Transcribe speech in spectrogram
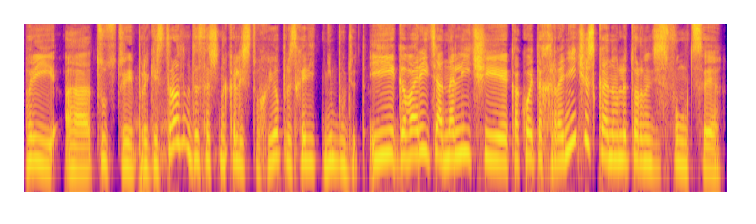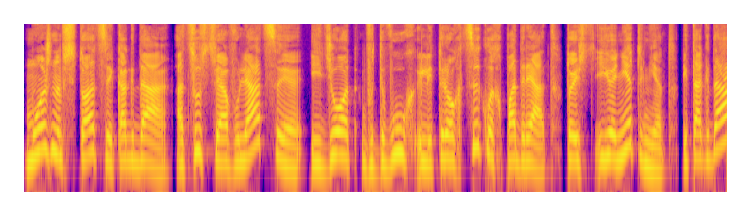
при э, отсутствии прогестерона в достаточных количествах ее происходить не будет. И говорить о наличии какой-то хронической аннуляторной дисфункции можно в ситуации, когда отсутствие овуляции идет в двух или трех циклах подряд. То есть ее нет и нет. И тогда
